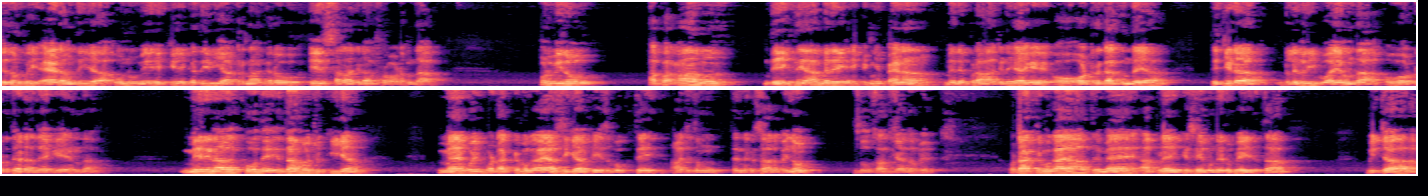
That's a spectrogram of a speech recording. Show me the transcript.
ਜਦੋਂ ਕੋਈ ਐਡ ਆਉਂਦੀ ਆ, ਉਹਨੂੰ ਵੇਖ ਕੇ ਕਦੀ ਵੀ ਆਰਡਰ ਨਾ ਕਰੋ, ਇਹ ਸਾਰਾ ਜਿਹੜਾ ਫਰਾਡ ਹੁੰਦਾ। ਹੁਣ ਵੀਰੋ, ਆਪਾਂ ਆਮ ਦੇਖਦੇ ਆ, ਮੇਰੇ ਕਈਆਂ ਭੈਣਾਂ, ਮੇਰੇ ਭਰਾ ਜਿਹੜੇ ਹੈਗੇ, ਉਹ ਆਰਡਰ ਕਰ ਦਿੰਦੇ ਆ ਤੇ ਜਿਹੜਾ ਡਿਲੀਵਰੀ ਬੁਆਏ ਹੁੰਦਾ, ਉਹ ਆਰਡਰ ਤੁਹਾਡਾ ਲੈ ਕੇ ਜਾਂਦਾ। ਮੇਰੇ ਨਾਲ ਖੁਦ ਇਦਾਂ ਹੋ ਚੁੱਕੀ ਆ। ਮੈਂ ਕੋਈ ਪ੍ਰੋਡਕਟ ਮੰਗਾਇਆ ਸੀਗਾ ਫੇਸਬੁੱਕ ਤੇ, ਅੱਜ ਤੋਂ 3 ਸਾਲ ਪਹਿਲਾਂ 2 ਸਾਲ ਸ਼ਾਇਦ ਹੋ ਗਏ। ਪ੍ਰੋਡਕਟ ਮੰਗਾਇਆ ਤੇ ਮੈਂ ਆਪਣੇ ਕਿਸੇ ਮੁੰਡੇ ਨੂੰ ਭੇਜ ਦਿੱਤਾ, ਵੀ ਜਾ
